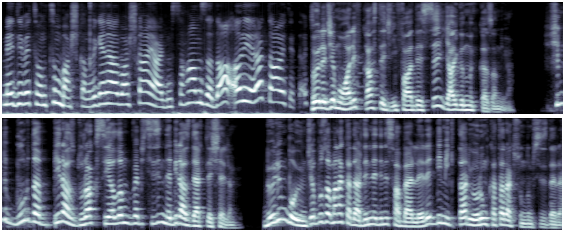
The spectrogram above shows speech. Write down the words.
Medya ve Tanıtım Başkanı ve Genel Başkan Yardımcısı Hamza da arayarak davet etti. Böylece muhalif gazeteci ifadesi yaygınlık kazanıyor. Şimdi burada biraz duraksayalım ve sizinle biraz dertleşelim. Bölüm boyunca bu zamana kadar dinlediğiniz haberleri bir miktar yorum katarak sundum sizlere.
